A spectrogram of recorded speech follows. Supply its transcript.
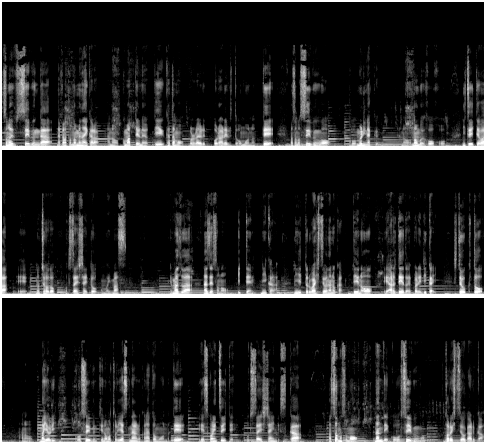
その水分がなかなか飲めないからあの困ってるのよっていう方もおられるおられると思うので、まあ、その水分をこう無理なくあの飲む方法については、えー、後ほどお伝えしたいと思います。でまずはなぜその1.2から2リットルは必要なのかっていうのを、えー、ある程度やっぱり理解しておくとあの、まあ、よりこう水分っていうのも取りやすくなるのかなと思うので、えー、そこについてお伝えしたいんですが、まあ、そもそも何でこう水分を取る必要があるか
